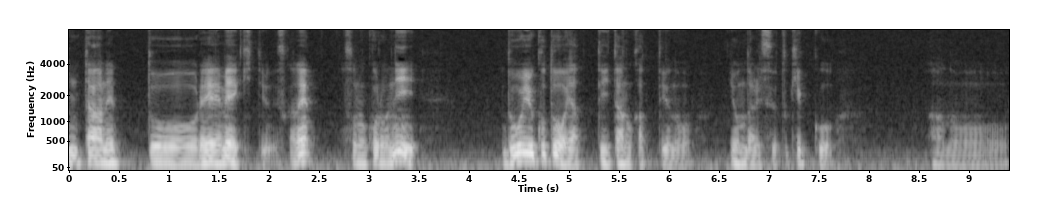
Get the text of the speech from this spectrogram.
ンターネット黎明期っていうんですかねその頃にどういうことをやっていたのかっていうのを読んだりすると結構あの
